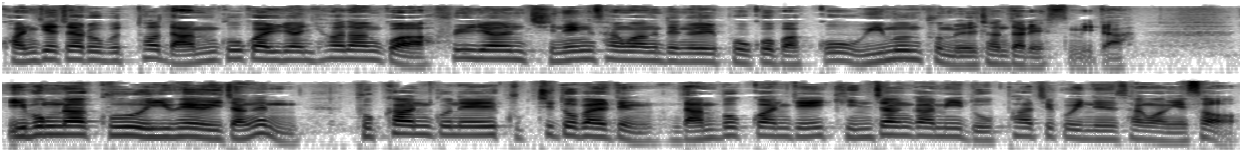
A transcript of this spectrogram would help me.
관계자로부터 남구 관련 현황과 훈련 진행 상황 등을 보고받고 위문품을 전달했습니다. 이봉락 구의회 의장은 북한군의 국지도발 등 남북 관계의 긴장감이 높아지고 있는 상황에서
